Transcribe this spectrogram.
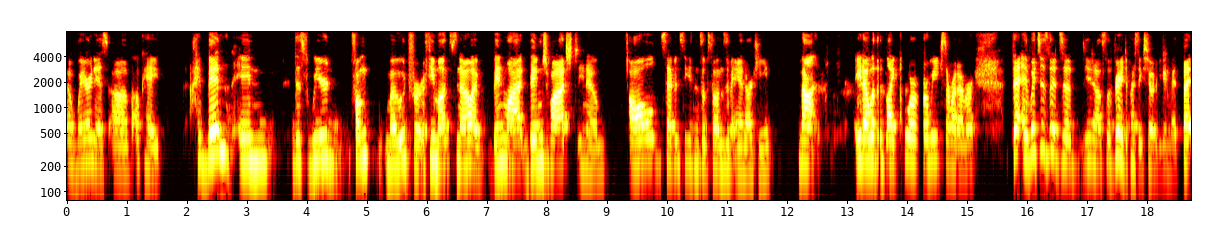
awareness of, okay, I've been in this weird funk mode for a few months now. I've been watch, binge watched, you know, all seven seasons of Sons of Anarchy, not, you know, within like four weeks or whatever. That, which is it's a you know it's a very depressing show to begin with, but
